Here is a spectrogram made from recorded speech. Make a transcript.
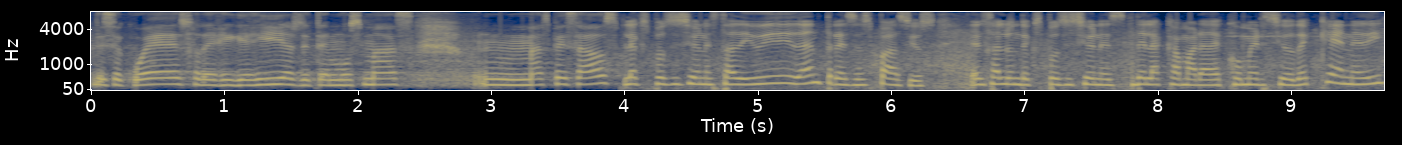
de secuestro, de riguerías, de temas más, mm, más pesados. La exposición está dividida en tres espacios, el Salón de Exposiciones de la Cámara de Comercio de Kennedy,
